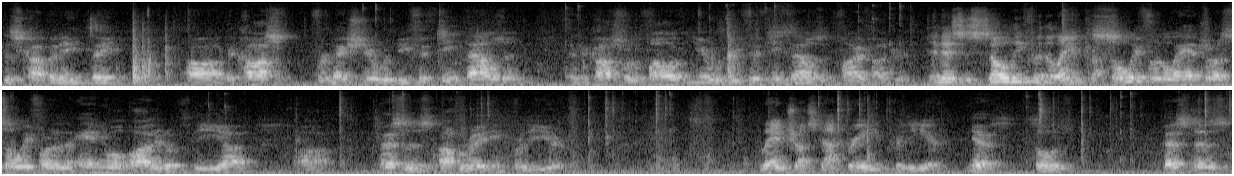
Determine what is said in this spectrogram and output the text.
this company. They, uh, the cost for next year would be fifteen thousand, and the cost for the following year would be fifteen thousand five hundred. And this is solely for the land trust. Solely for the land trust, solely for the annual audit of the uh, uh, Vesta's operating for the year. Land trust operating for the year. Yes, so Vesta's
